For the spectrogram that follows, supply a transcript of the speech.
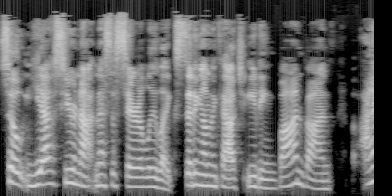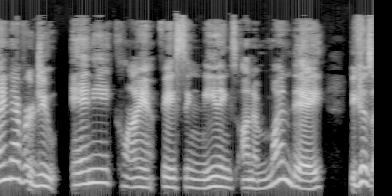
So yes, you're not necessarily like sitting on the couch eating bonbons. I never do any client facing meetings on a Monday because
